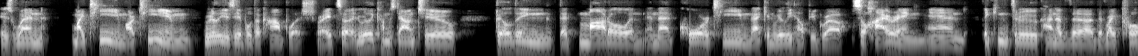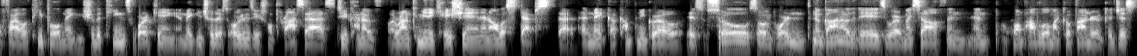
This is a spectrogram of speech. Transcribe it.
is when my team our team really is able to accomplish right? So it really comes down to building that model and, and that core team that can really help you grow. So hiring and thinking through kind of the the right profile of people making sure the team's working and making sure there's organizational process to kind of around communication and all the steps that, that make a company grow is so so important. You know gone are the days where myself and and juan pablo my co-founder could just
